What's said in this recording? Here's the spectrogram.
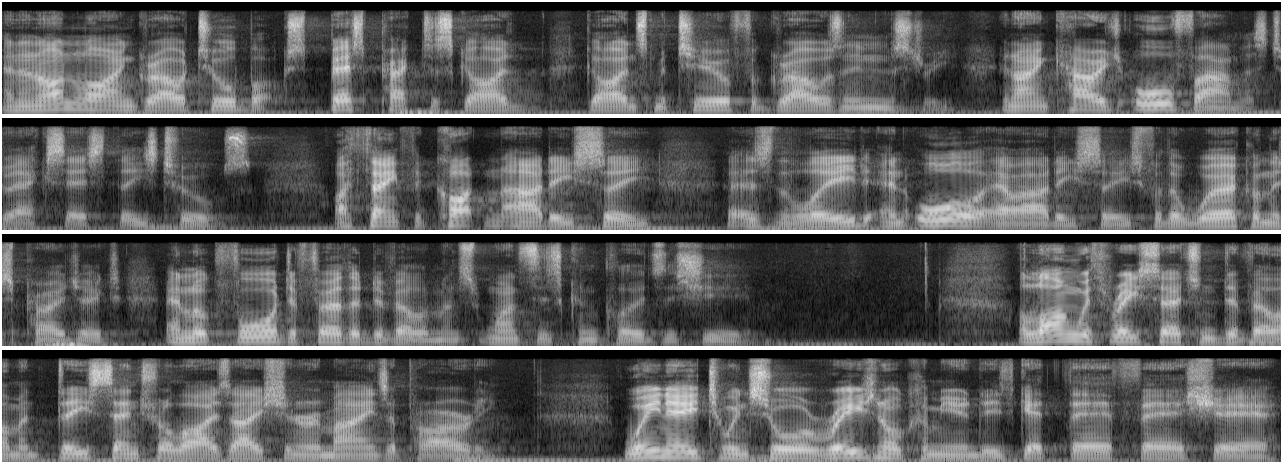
and an online grower toolbox, best practice guide, guidance material for growers and industry. And I encourage all farmers to access these tools. I thank the Cotton RDC as the lead and all our RDCs for the work on this project and look forward to further developments once this concludes this year. Along with research and development, decentralisation remains a priority. We need to ensure regional communities get their fair share.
